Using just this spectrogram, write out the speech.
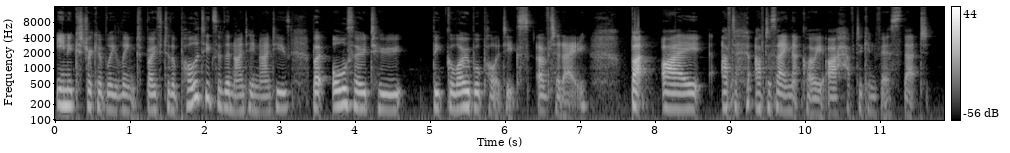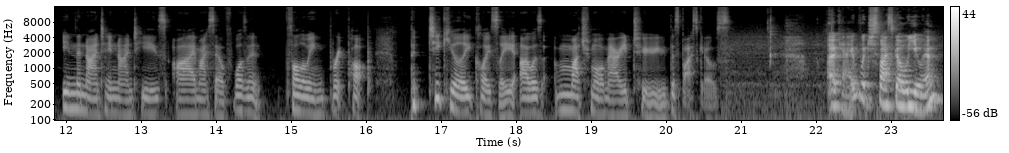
inextricably linked both to the politics of the 1990s but also to the global politics of today. But I after after saying that Chloe, I have to confess that in the 1990s I myself wasn't following Britpop particularly closely. I was much more married to the Spice Girls. Okay, which Spice Girl were you in?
